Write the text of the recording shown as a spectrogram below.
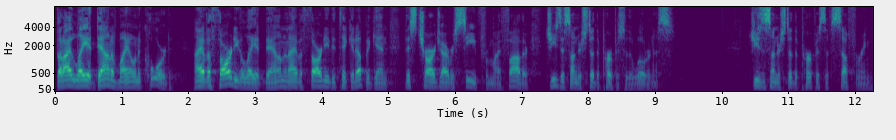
but I lay it down of my own accord. I have authority to lay it down, and I have authority to take it up again. This charge I received from my Father. Jesus understood the purpose of the wilderness. Jesus understood the purpose of suffering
